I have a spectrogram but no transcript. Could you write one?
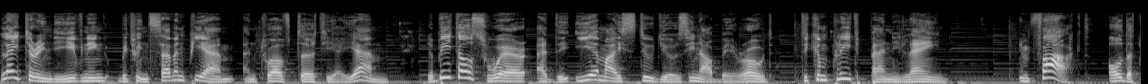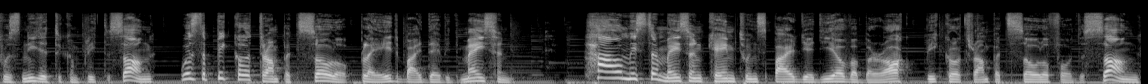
Later in the evening, between 7 pm and 12.30 am, the Beatles were at the EMI studios in Abbey Road to complete Penny Lane. In fact, all that was needed to complete the song was the piccolo trumpet solo played by David Mason. How Mr. Mason came to inspire the idea of a baroque piccolo trumpet solo for the song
